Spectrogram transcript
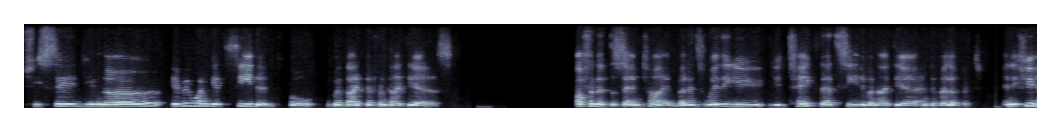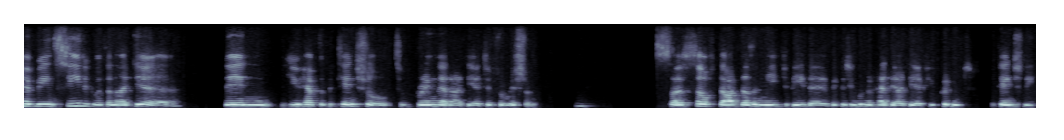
She said, you know, everyone gets seeded for with like different ideas, often at the same time. But it's whether you you take that seed of an idea and develop it. And if you have been seeded with an idea, then you have the potential to bring that idea to fruition. Hmm. So self doubt doesn't need to be there because you wouldn't have had the idea if you couldn't potentially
